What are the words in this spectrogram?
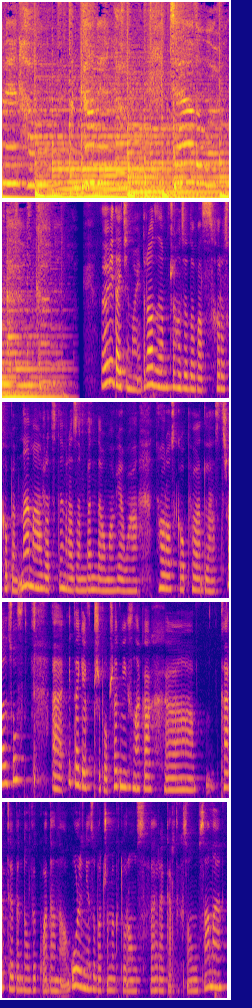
coming home. Witajcie moi drodzy, przechodzę do Was z horoskopem na marzec. Tym razem będę omawiała horoskop dla strzelców. E, I tak jak przy poprzednich znakach, e, karty będą wykładane ogólnie. Zobaczymy, którą sferę karty chcą same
